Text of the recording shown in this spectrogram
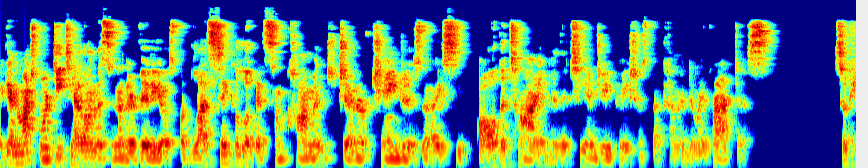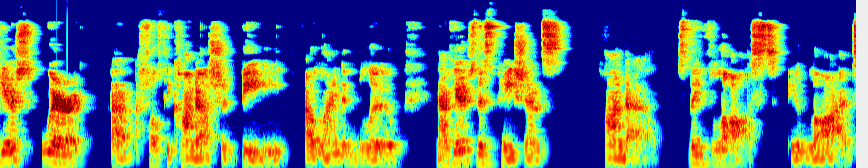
Again, much more detail on this in other videos, but let's take a look at some common degenerative changes that I see all the time in the TMJ patients that come into my practice. So here's where a healthy condyle should be, outlined in blue. Now here's this patient's condyle. So they've lost a lot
